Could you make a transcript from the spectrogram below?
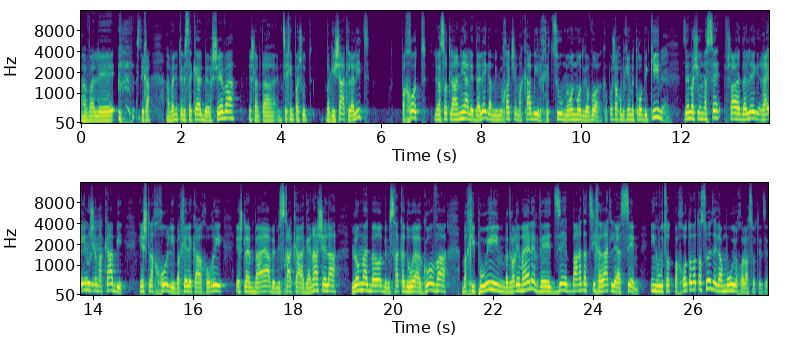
אבל, אה, סליחה, אבל אם אתה מסתכל על באר שבע, יש להם את ה... הם צריכים פשוט, בגישה הכללית, פחות לנסות להניע, לדלג, גם במיוחד שמכבי ילחצו מאוד מאוד גבוה. כמו שאנחנו מכירים את רובי קין, כן. זה מה שהוא ינסה, אפשר לדלג. ראינו שמכבי, יש לה חולי בחלק האחורי, יש להם בעיה במשחק ההגנה שלה, לא מעט בעיות במשחק כדורי הגובה, בחיפויים, בדברים האלה, ואת זה ברדה צריך לדעת ליישם. אם קבוצות פחות טובות עשו את זה, גם הוא יכול לעשות את זה.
